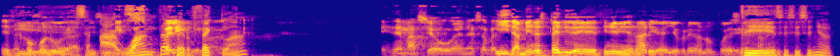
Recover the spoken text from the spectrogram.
Esa es cojonuda, esa sí, sí. Aguanta Es perfecto. ¿ah? Es demasiado buena esa película. Y también es peli de cine millonario, ¿eh? Yo creo, ¿no? Puede ser Sí, también. sí, sí, señor.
